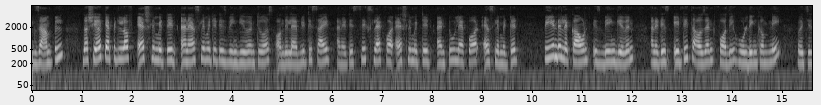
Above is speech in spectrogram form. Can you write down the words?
example the share capital of H limited and S limited is being given to us on the liability side and it is 6 lakh for H limited and 2 lakh for S limited. P and L account is being given and it is 80,000 for the holding company which is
